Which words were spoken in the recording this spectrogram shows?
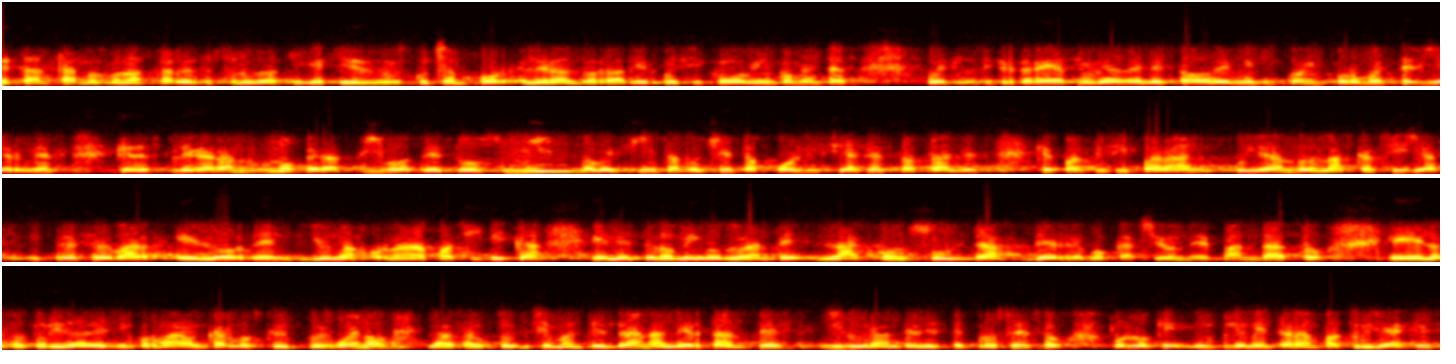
¿Qué tal, Carlos? Buenas tardes. Te saludo a ti y a quienes nos escuchan por el Heraldo Radio. Pues sí, como bien comentas, pues la Secretaría de Seguridad del Estado de México informó este viernes que desplegarán un operativo de 2.980 policías estatales que participarán cuidando las casillas y preservar el orden y una jornada pacífica en este domingo durante la consulta de revocación de mandato. Eh, las autoridades informaron, Carlos, que pues bueno, las se mantendrán alerta antes y durante este proceso, por lo que implementarán patrullajes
